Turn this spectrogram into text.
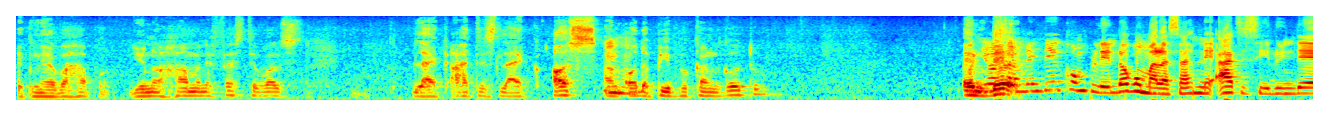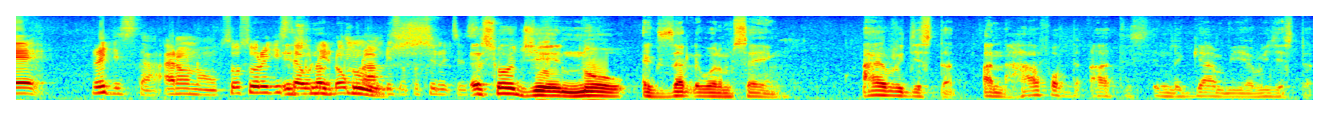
It never happened. You know how many festivals like artists like us and Mhm. other people can go to? And ñoo they, tam dañ dee complain doguma la sax ne artistes yi duñ dee register I don't know so so register it's wu dee not doo mun am these opportunities SOJ know exactly what I'm saying. I registered and half of the artists in the Gambia registered.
